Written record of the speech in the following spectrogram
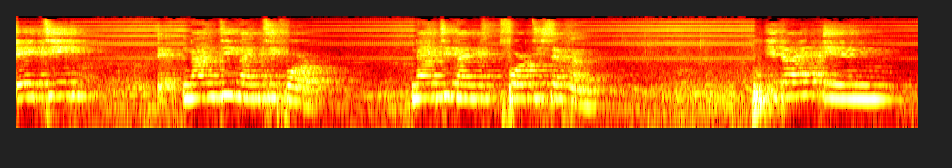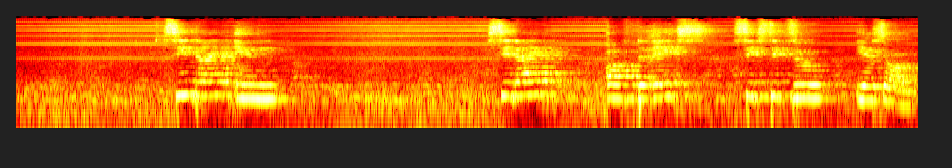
80, 1994, 1947. He died in. She died in. She died of the age 62 years old.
